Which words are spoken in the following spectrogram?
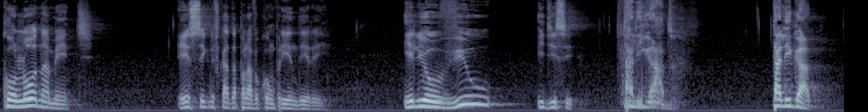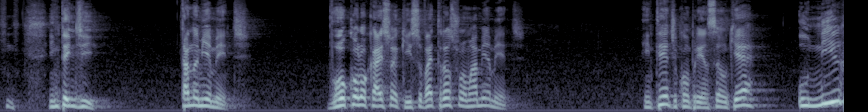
colou na mente. Esse é o significado da palavra compreender aí. Ele ouviu e disse: Está ligado, está ligado. Entendi. Está na minha mente. Vou colocar isso aqui, isso vai transformar a minha mente. Entende a compreensão que é? Unir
